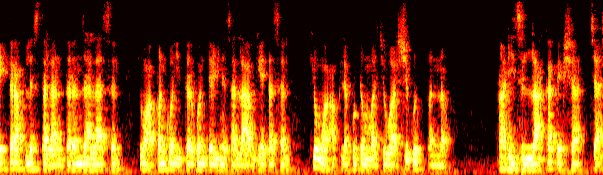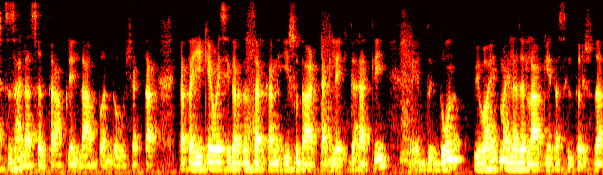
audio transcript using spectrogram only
एकतर आपलं स्थलांतरण झालं असेल किंवा आपण कोण इतर कोणत्या योजनेचा लाभ घेत असेल किंवा आपल्या कुटुंबाचे वार्षिक उत्पन्न अडीच लाखापेक्षा जास्त झालं असेल तर आपले लाभ बंद होऊ शकतात. तर आता ई के वाय सी करताना सरकारने ही सुद्धा अट टाकली आहे की घरातली दोन विवाहित महिला जर लाभ घेत असेल तरीसुद्धा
